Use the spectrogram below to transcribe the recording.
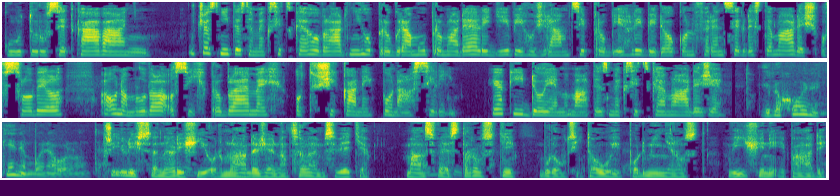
kulturu setkávání. Účastníte se mexického vládního programu pro mladé lidi, v jehož rámci proběhly videokonference, kde jste mládež oslovil a ona mluvila o svých problémech od šikany po násilí. Jaký dojem máte z mexické mládeže? Příliš se neliší od mládeže na celém světě. Má své starosti, budoucí touhy, podmíněnost, výšiny i pády.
